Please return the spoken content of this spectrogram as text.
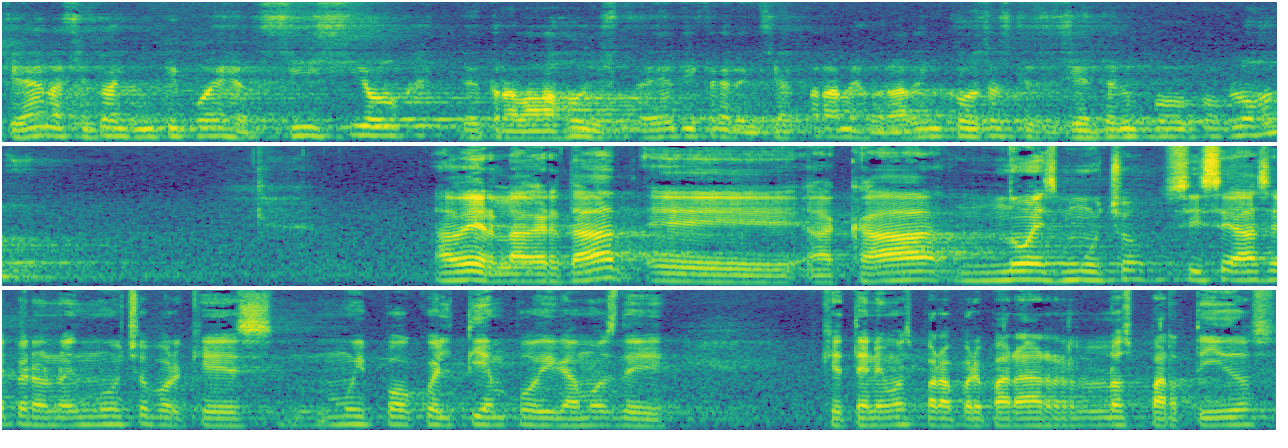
quedan haciendo algún tipo de ejercicio, de trabajo de ustedes diferencial para mejorar en cosas que se sienten un poco flojos? A ver, la verdad, eh, acá no es mucho, sí se hace, pero no es mucho porque es muy poco el tiempo, digamos, de que tenemos para preparar los partidos,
